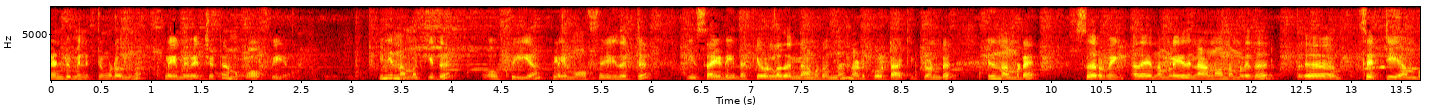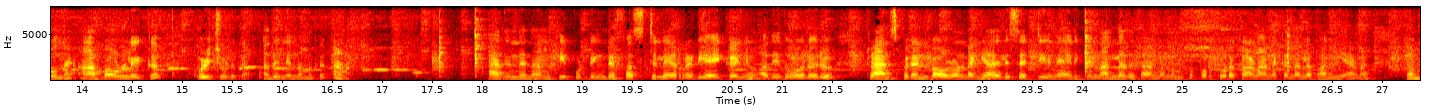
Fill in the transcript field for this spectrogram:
രണ്ട് മിനിറ്റും കൂടെ ഒന്ന് ഫ്ലെയിമിൽ വെച്ചിട്ട് നമുക്ക് ഓഫ് ചെയ്യാം. ഇനി നമുക്കിത് ഓഫ് ചെയ്യാം. ഫ്ലെയിം ഓഫ് ചെയ്തിട്ട് ഈ സൈഡിൽ നിന്നൊക്കെ ഉള്ളതെല്ലാം കൂടെ ഒന്ന് നടുക്കോട്ടാക്കിക്കൊണ്ട് ഇത് നമ്മുടെ സെർവിങ് അതായത് നമ്മൾ ഏതിലാണോ നമ്മളിത് സെറ്റ് ചെയ്യാൻ പോകുന്നത് ആ ബൗളിലേക്ക് ഒഴിച്ചു കൊടുക്കാം. അതിനി നമുക്ക് കാണാം. ആദ്യം തന്നെ നമുക്ക് ഈ പുഡിങ്ങിന്റെ ഫസ്റ്റ് ലെയർ റെഡി ആയിക്കഴിഞ്ഞു. അത് ഇതുപോലൊരു ട്രാൻസ്പെറന്റ് ബൗൾ ഉണ്ടെങ്കിൽ അതിൽ സെറ്റ് ചെയ്യുന്നതായിരിക്കും നല്ലത്. കാരണം നമുക്ക് പുറത്തൂടെ കാണാനൊക്കെ നല്ല ഭംഗിയാണ്. അപ്പം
